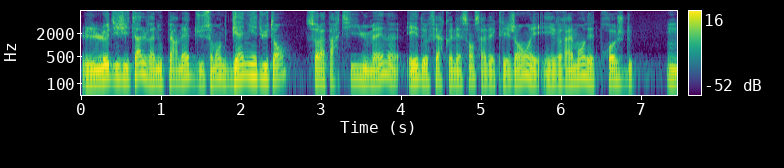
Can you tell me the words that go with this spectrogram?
Le digital va nous permettre justement de gagner du temps sur la partie humaine et de faire connaissance avec les gens et vraiment d'être proche d'eux. Mmh.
